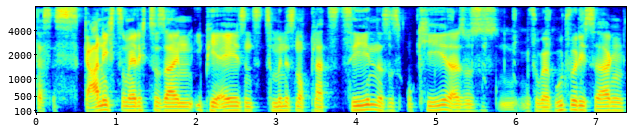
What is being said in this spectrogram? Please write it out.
das ist gar nichts, um ehrlich zu sein. EPA sind zumindest noch Platz 10. Das ist okay. Also es ist sogar gut, würde ich sagen.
